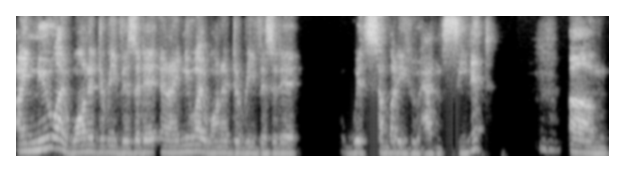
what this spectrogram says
I knew I wanted to revisit it, and I knew I wanted to revisit it with somebody who hadn't seen it. Mm-hmm. Um,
